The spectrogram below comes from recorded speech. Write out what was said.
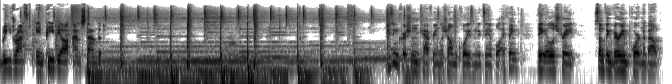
redraft, in PPR and standard. Using Christian McCaffrey and LeSean McCoy as an example, I think they illustrate something very important about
